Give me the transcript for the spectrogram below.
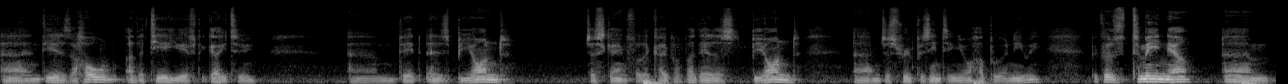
and there's a whole other tier you have to go to um, that is beyond just going for the kaupapa, that is beyond um, just representing your hapua iwi. Because to me now, um,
